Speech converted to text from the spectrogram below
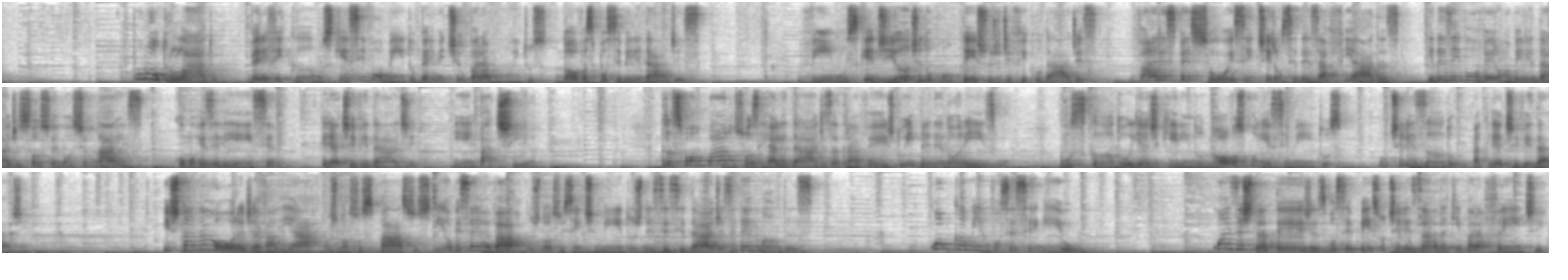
Por outro lado, verificamos que esse momento permitiu para muitos novas possibilidades. Vimos que, diante do contexto de dificuldades, várias pessoas sentiram-se desafiadas e desenvolveram habilidades socioemocionais, como resiliência, criatividade e empatia. Transformaram suas realidades através do empreendedorismo, buscando e adquirindo novos conhecimentos utilizando a criatividade. Está na hora de avaliarmos nossos passos e observarmos nossos sentimentos, necessidades e demandas. Qual caminho você seguiu? Quais estratégias você pensa utilizar daqui para frente,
